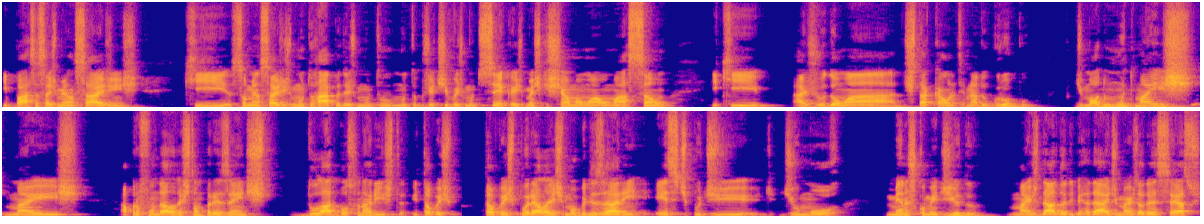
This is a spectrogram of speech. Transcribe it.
e passa essas mensagens que são mensagens muito rápidas, muito, muito objetivas, muito secas, mas que chamam a uma ação e que ajudam a destacar um determinado grupo, de modo muito mais, mais aprofundado, elas estão presentes do lado bolsonarista. E talvez, talvez por elas mobilizarem esse tipo de, de humor menos comedido, mais dado à liberdade, mais dado a excessos,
